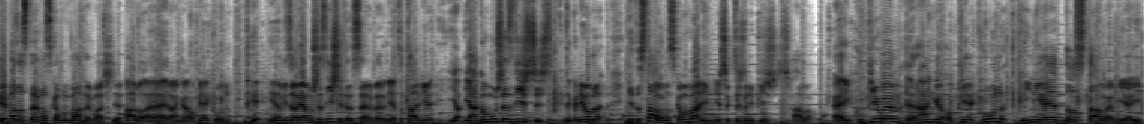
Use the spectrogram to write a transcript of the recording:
Chyba zostałem oskamowany właśnie. Halo, e, ranga opiekun. nie no, widzowie, ja muszę zniszczyć ten serwer, nie? Totalnie, ja, ja go muszę zniszczyć. Tylko nie mam, ra- nie dostałem, oskamowali mnie, jeszcze ktoś do mnie pisze. Halo. Ej, kupiłem rangę opiekun i nie dostałem jej.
